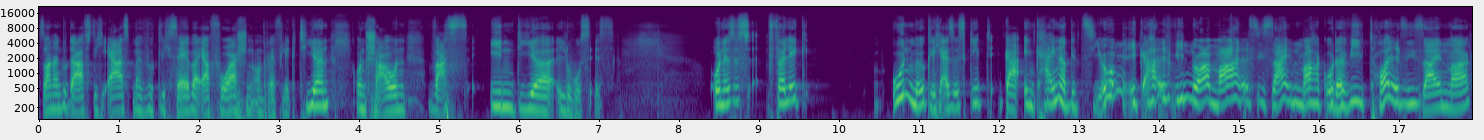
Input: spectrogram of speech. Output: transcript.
sondern du darfst dich erstmal wirklich selber erforschen und reflektieren und schauen, was in dir los ist. Und es ist völlig unmöglich. Also es geht gar in keiner Beziehung, egal wie normal sie sein mag oder wie toll sie sein mag,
